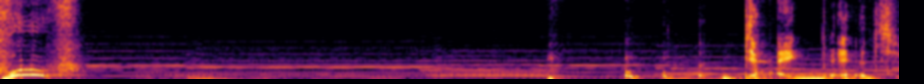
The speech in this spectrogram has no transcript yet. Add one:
Whew. Gag, bitch.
